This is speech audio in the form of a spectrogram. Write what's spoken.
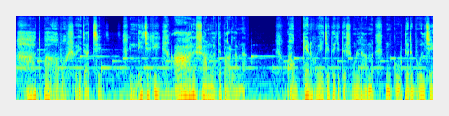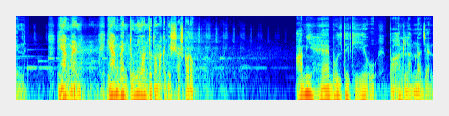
হাত পা অবশ হয়ে যাচ্ছে। নিজেকে আর সামলাতে পারলাম না। অজ্ঞান হয়ে যেতে যেতে শুনলাম গুটের বলছেন ইয়াংম্যান ইয়াংম্যান তুমি অন্তত আমাকে বিশ্বাস করো। আমি হ্যাঁ বলতে গিয়েও পারলাম না যেন।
